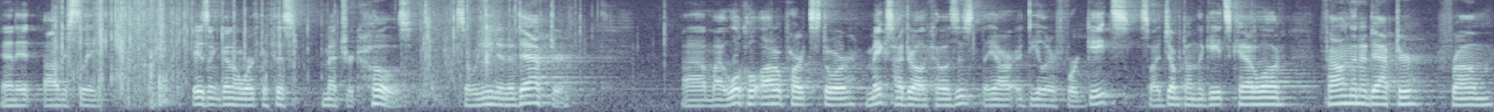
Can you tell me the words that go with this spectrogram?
and it obviously isn't going to work with this metric hose. So we need an adapter. Uh, my local auto parts store makes hydraulic hoses. They are a dealer for Gates. So I jumped on the Gates catalog, found an adapter from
